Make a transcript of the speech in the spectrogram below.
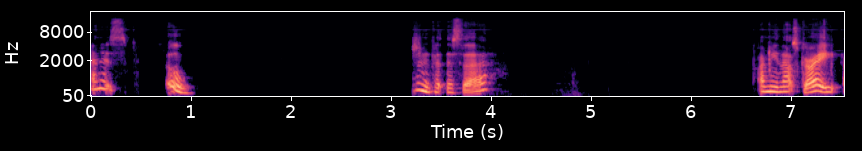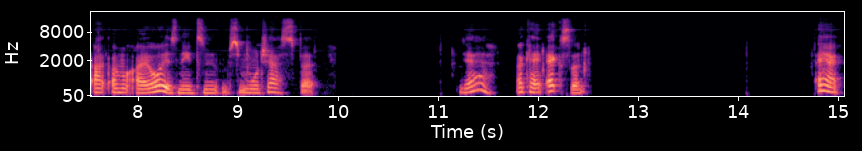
and it's oh, I didn't put this there. I mean, that's great. I, I always need some some more chests, but yeah, okay, excellent. Anyway,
